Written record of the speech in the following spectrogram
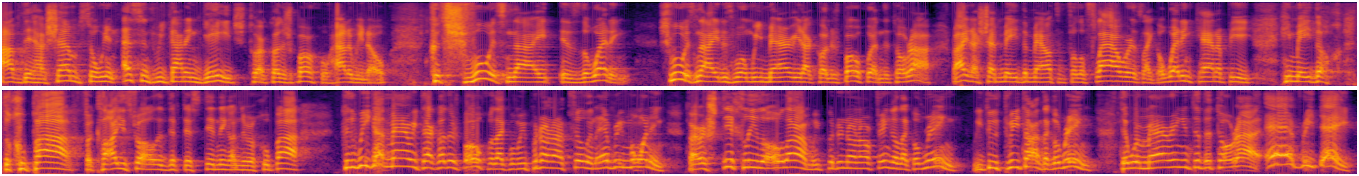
Avdei Hashem. So we, in essence, we got engaged to our Kadosh Baruch Hu. How do we know? Because Shavuos night is the wedding. Shavuos night is when we married HaKadosh Baruch Hu and the Torah, right? Hashem made the mountain full of flowers, like a wedding canopy. He made the, the chuppah for Klal Yisrael as if they're standing under a chuppah. Because we got married to HaKadosh Baruch Hu, like when we put on our tefillin every morning, we put it on our finger like a ring. We do three times, like a ring, that we're marrying into the Torah every day.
